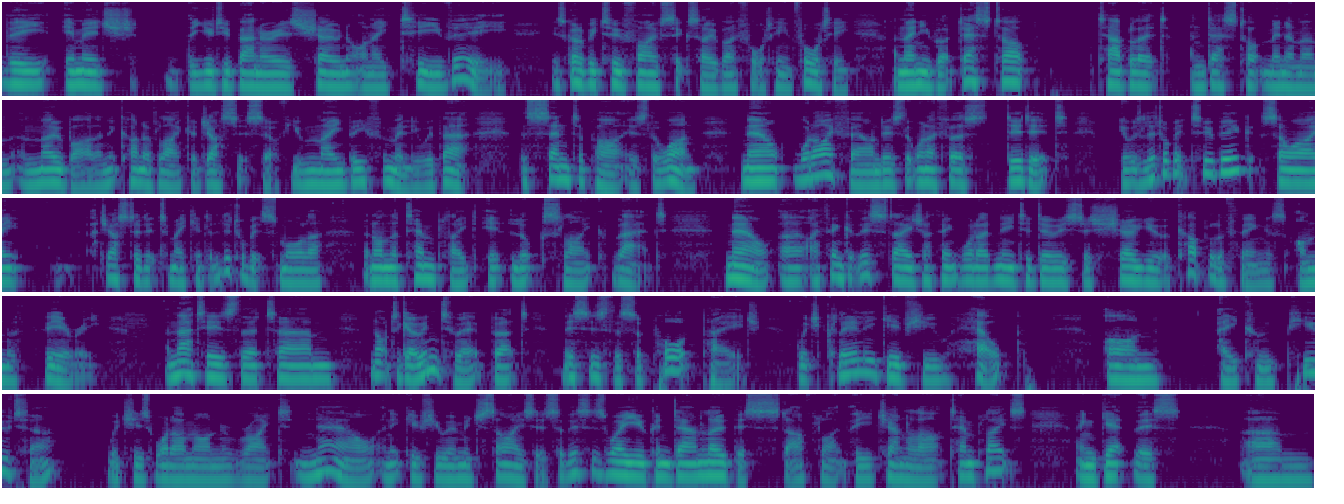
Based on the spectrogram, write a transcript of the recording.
the image, the YouTube banner is shown on a TV, it's got to be 2560 by 1440. And then you've got desktop, tablet, and desktop minimum and mobile, and it kind of like adjusts itself. You may be familiar with that. The center part is the one. Now, what I found is that when I first did it, it was a little bit too big, so I adjusted it to make it a little bit smaller and on the template it looks like that. Now uh, I think at this stage I think what I'd need to do is just show you a couple of things on the theory and that is that um, not to go into it but this is the support page which clearly gives you help on a computer which is what I'm on right now, and it gives you image sizes. So this is where you can download this stuff, like the channel art templates, and get this, um,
